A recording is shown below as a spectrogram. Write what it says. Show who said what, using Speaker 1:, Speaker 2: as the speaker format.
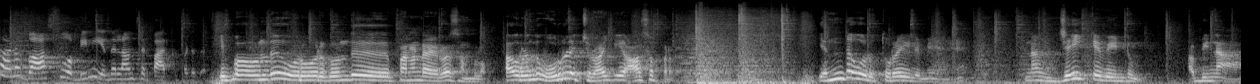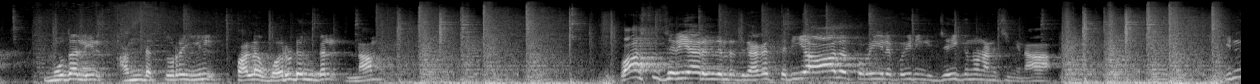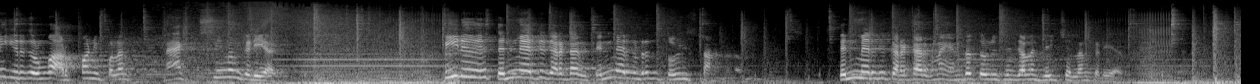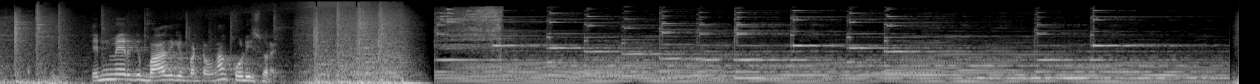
Speaker 1: எதற்கான வாஸ்து அப்படின்னு எதெல்லாம் சார் பார்க்கப்படுது?
Speaker 2: இப்போ வந்து ஒருவருக்கு வந்து பன்னெண்டாயிரம் ரூபாய் சம்பளம். அவர் வந்து ஒரு லட்ச ரூபாய்க்கு ஆசைப்படுறாரு. எந்த ஒரு துறையிலுமே நாம் ஜெயிக்க வேண்டும் அப்படின்னா முதலில் அந்த துறையில் பல வருடங்கள் நாம் வாஸ்து சரியா இருக்குதுன்றதுக்காக தெரியாத துறையில போய் நீங்க ஜெயிக்கணும்னு நினைச்சீங்கன்னா இன்னைக்கு இருக்கிறவங்க அர்ப்பணிப்பெல்லாம் மேக்சிமம் கிடையாது. வீடு தென்மேற்கு கரெக்டாக இருக்குது தென்மேற்குன்றது தொழில் ஸ்தானம் மேடம். தென்மேற்கு கரெக்டாக இருக்குன்னா எந்த தொழில் செஞ்சாலும் ஜெயிச்சிடலாம்னு கிடையாது. தென்மேற்கு பாதிக்கப்பட்டவனா கோடீஸ்வரன்.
